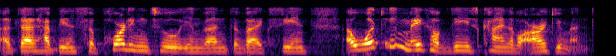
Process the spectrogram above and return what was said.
uh, that have been supporting to invent the vaccine. Uh, what do you make of these kind of arguments?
